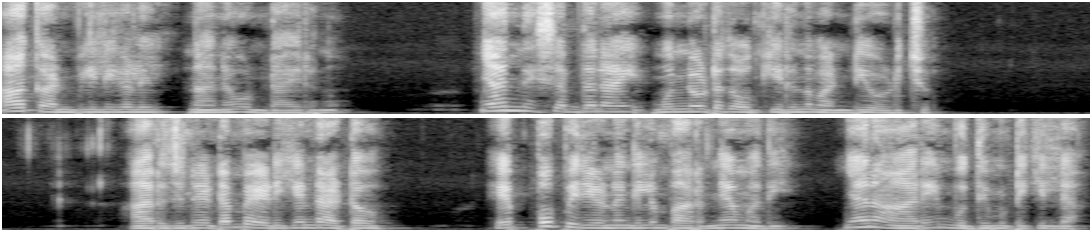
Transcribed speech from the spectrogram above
ആ കൺപീലികളിൽ നനവുണ്ടായിരുന്നു. ഞാൻ നിശബ്ദനായി മുന്നോട്ട് നോക്കിയിരുന്ന വണ്ടി ഓടിച്ചു. അർജുനേട്ടൻ പേടിക്കണ്ട കേട്ടോ എപ്പോ പിരിയണമെങ്കിലും പറഞ്ഞാൽ മതി. ഞാൻ ആരെയും ബുദ്ധിമുട്ടിക്കില്ല.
